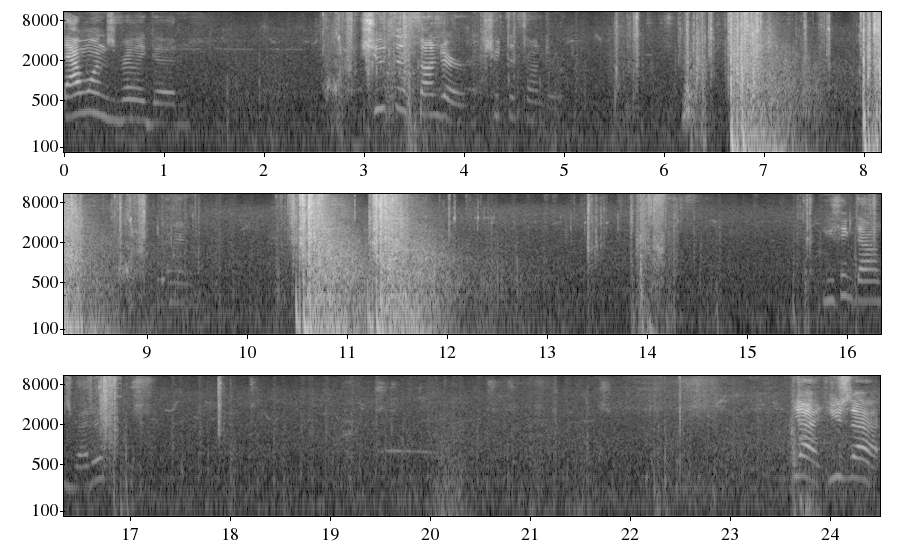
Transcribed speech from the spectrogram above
That one's really good. Shoot the thunder. Shoot the thunder. And then You think that better? Yeah, use that.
